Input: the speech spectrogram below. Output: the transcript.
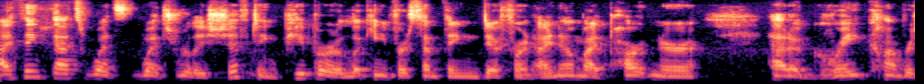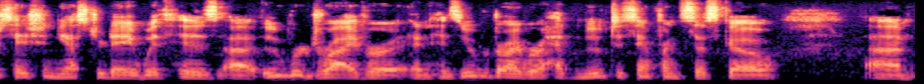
I think that's what's what's really shifting. People are looking for something different. I know my partner had a great conversation yesterday with his uh, Uber driver, and his Uber driver had moved to San Francisco, um,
